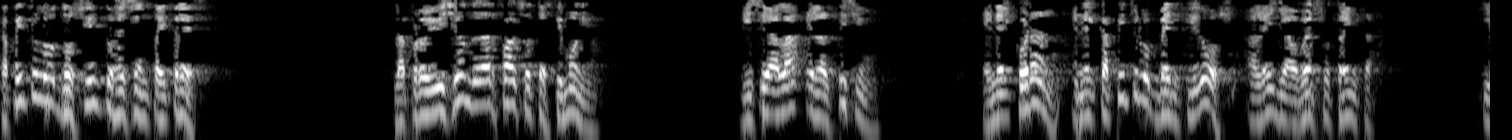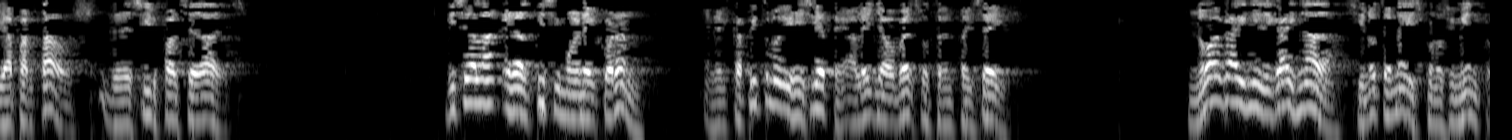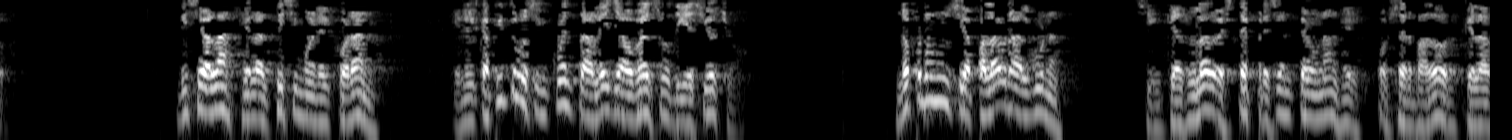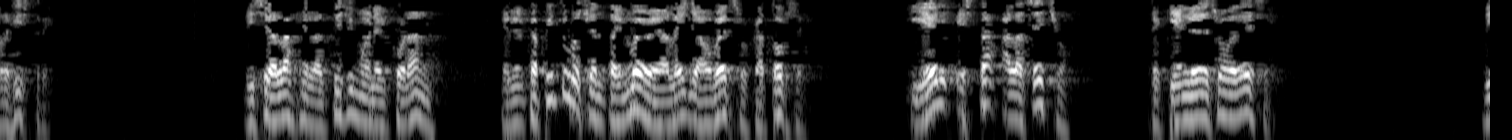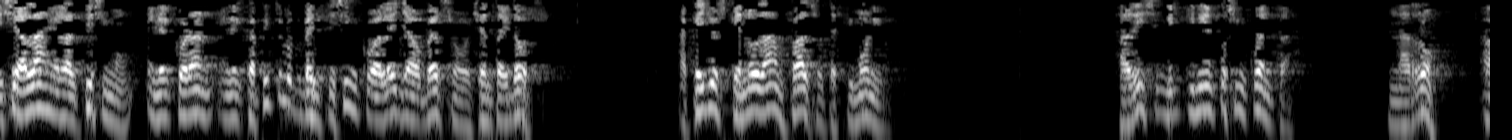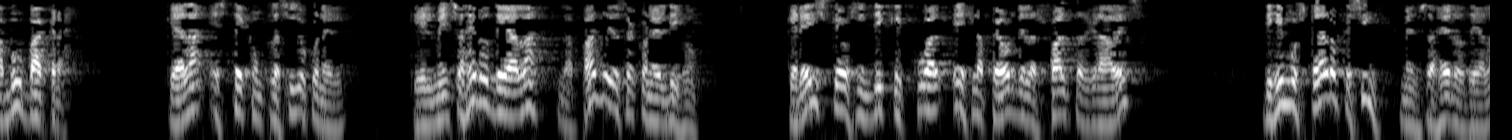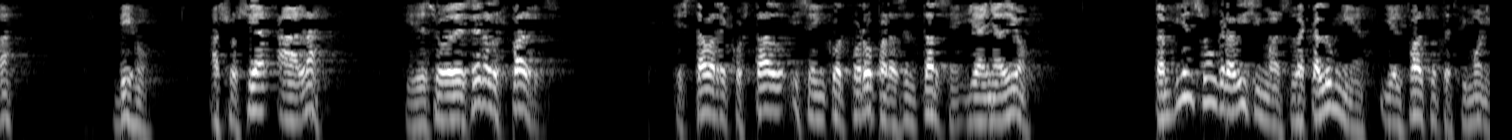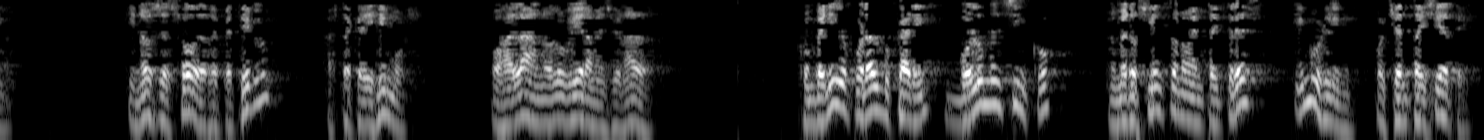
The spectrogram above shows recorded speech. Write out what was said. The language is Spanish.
Capítulo 263 La prohibición de dar falso testimonio. Dice Alá el Altísimo. En el Corán, en el capítulo 22, aleya o verso 30, y apartados de decir falsedades. Dice Alá el Altísimo en el Corán, en el capítulo 17, aleya o verso 36, no hagáis ni digáis nada si no tenéis conocimiento. Dice Alá el Altísimo en el Corán, en el capítulo 50, leya o verso 18. No pronuncia palabra alguna sin que a su lado esté presente un ángel observador que la registre. Dice Alá el Altísimo en el Corán, en el capítulo 89, aleya o verso 14. Y él está al acecho ¿De quién le desobedece? Dice Alá el Altísimo en el Corán, en el capítulo 25, aleya o verso 82. Aquellos que no dan falso testimonio. Hadís 1550. Narró Abu Bakra, que Alá esté complacido con él, que el mensajero de Alá, la paz de Dios con él, dijo, ¿queréis que os indique cuál es la peor de las faltas graves? Dijimos, claro que sí, mensajero de Alá. Dijo, asociar a Alá y desobedecer a los padres. Estaba recostado y se incorporó para sentarse y añadió, también son gravísimas la calumnia y el falso testimonio. Y no cesó de repetirlo hasta que dijimos, ojalá no lo hubiera mencionado. Convenido por Al-Bukhari, volumen 5, número 193 y Muslim 87.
